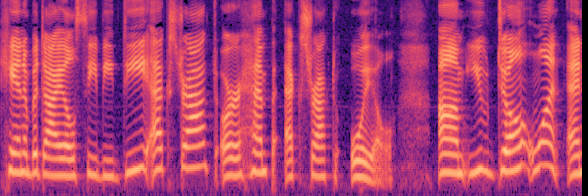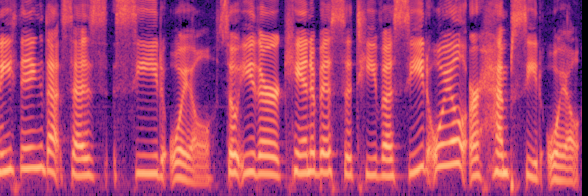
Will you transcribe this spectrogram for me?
cannabidiol CBD extract, or hemp extract oil. Um, you don't want anything that says seed oil. So either cannabis sativa seed oil or hemp seed oil.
